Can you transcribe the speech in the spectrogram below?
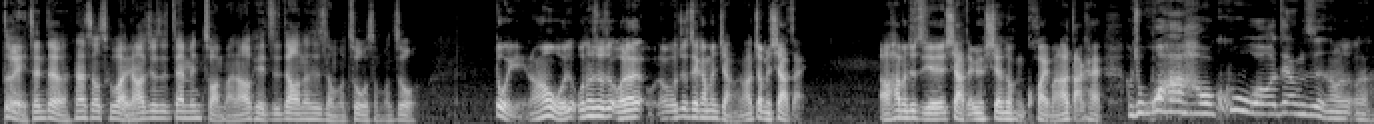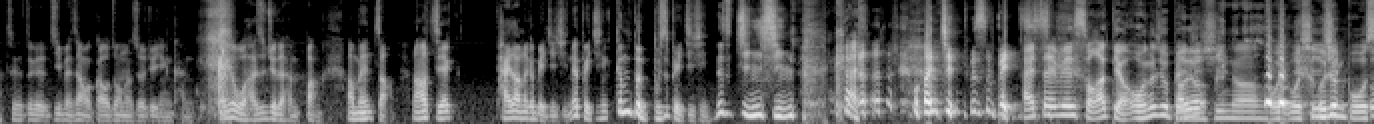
对，真的那时候出来，然后就是在那边转嘛，然后可以知道那是什么座什么座。对，然后我就我那时候我来我就直接跟他们讲，然后叫他们下载，然后他们就直接下载，因为现在都很快嘛，然后打开，我就哇，好酷哦，这样子，然后呃，这个这个基本上我高中的时候就已经看过，但是我还是觉得很棒，然后我们找，然后直接拍到那个北极星，那北极星根本不是北极星，那是金星，看完全不是北极星，还在那边耍屌，哦，那就北极星啊，我我星星博士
